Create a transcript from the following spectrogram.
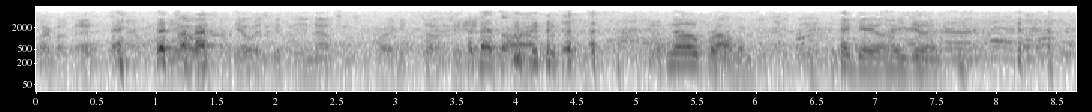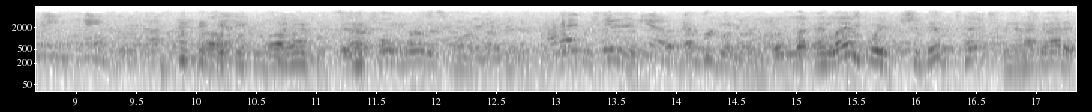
Sorry about that. You always, you always get the announcements before I get to talk to you. That's all right. no problem. Hey, Gail, how you doing? Oh, well, thank you. See, I told her this morning. I figured I hadn't seen you. everybody did. And last week she did text me, and I got it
